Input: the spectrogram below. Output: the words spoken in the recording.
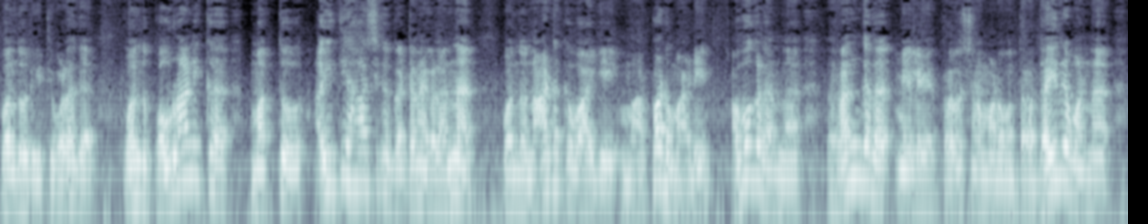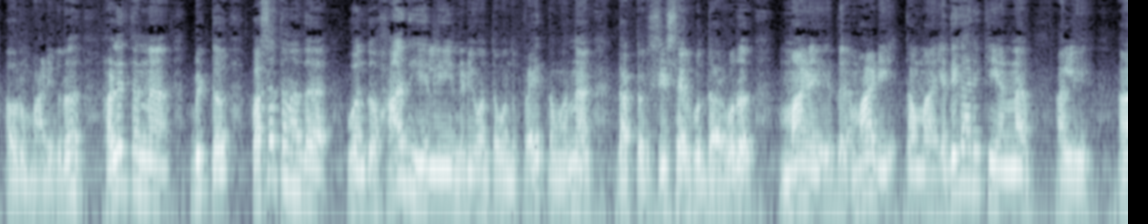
ಒಂದು ರೀತಿ ಒಳಗೆ ಒಂದು ಪೌರಾಣಿಕ ಮತ್ತು ಐತಿಹಾಸಿಕ ಘಟನೆಗಳನ್ನ ಒಂದು ನಾಟಕವಾಗಿ ಮಾರ್ಪಾಡು ಮಾಡಿ ಅವುಗಳನ್ನು ರಂಗದ ಮೇಲೆ ಪ್ರದರ್ಶನ ಮಾಡುವಂತಹ ಧೈರ್ಯವನ್ನು ಅವರು ಮಾಡಿದರು. ಹಳೆತನ ಬಿಟ್ಟು ಹೊಸತನದ ಒಂದು ಹಾದಿಯಲ್ಲಿ ನಡೆಯುವಂಥ ಒಂದು ಪ್ರಯತ್ನವನ್ನು ಡಾಕ್ಟರ್ ಶ್ರೀಶೈಲ್ ಹುದ್ದಾರ್ ಅವರು ಮಾಡಿದ, ಮಾಡಿ ತಮ್ಮ ಎದೆಗಾರಿಕೆಯನ್ನು ಅಲ್ಲಿ ಆ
